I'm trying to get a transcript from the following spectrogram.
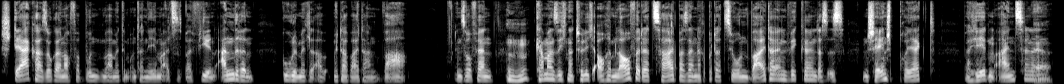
stärker sogar noch verbunden war mit dem Unternehmen, als es bei vielen anderen Google-Mitarbeitern war. Insofern mhm. kann man sich natürlich auch im Laufe der Zeit bei seiner Reputation weiterentwickeln. Das ist ein Change-Projekt bei jedem Einzelnen. Ja.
